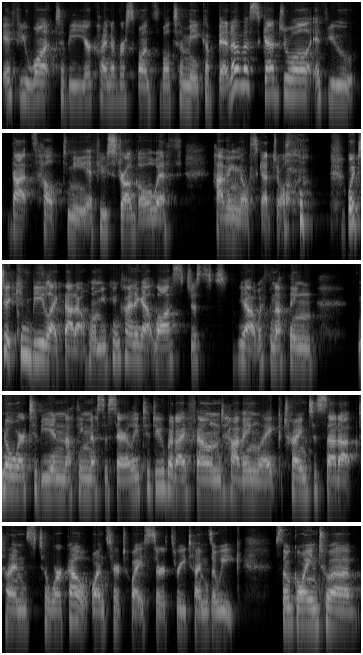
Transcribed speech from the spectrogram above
if you want to be you're kind of responsible to make a bit of a schedule if you that's helped me if you struggle with having no schedule which it can be like that at home. You can kind of get lost just yeah with nothing nowhere to be and nothing necessarily to do. But i found having like trying to set up times to work out once or twice or three times a week. So going to a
